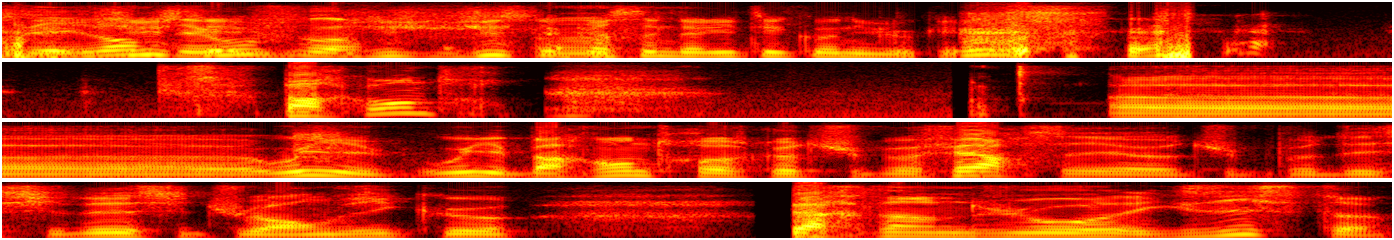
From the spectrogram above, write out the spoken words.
de paysans, t'es ouf, toi. juste, juste les Ouais. personnalités connues, ok. Par contre, euh, oui, oui. Par contre, ce que tu peux faire, c'est euh, tu peux décider si tu as envie que certains duos existent.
